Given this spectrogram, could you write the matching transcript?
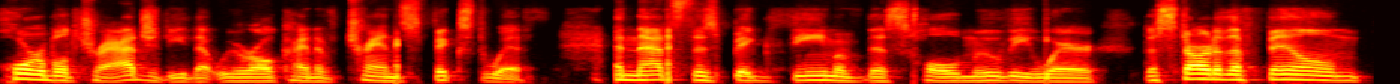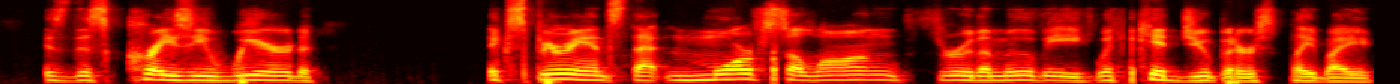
horrible tragedy that we were all kind of transfixed with. And that's this big theme of this whole movie where the start of the film is this crazy, weird experience that morphs along through the movie with Kid Jupiter, played by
